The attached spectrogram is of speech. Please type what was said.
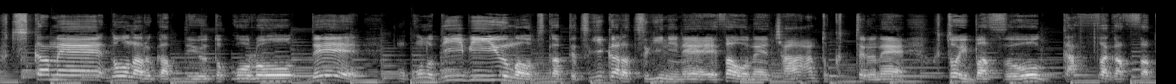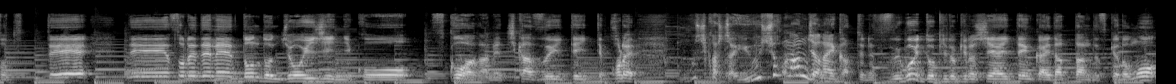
2日目どうなるかっていうところで、この DB ユーマを使って次から次にね、餌をね、ちゃんと食ってるね、太いバスをガッサガッサと釣って、で、それでね、どんどん上位陣にこう、スコアがね、近づいていって、これ、もしかしたら優勝なんじゃないかってね、すごいドキドキの試合展開だったんですけども、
